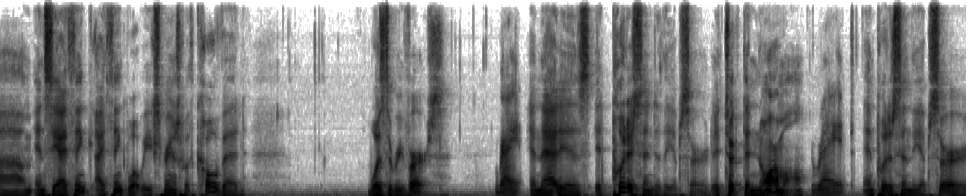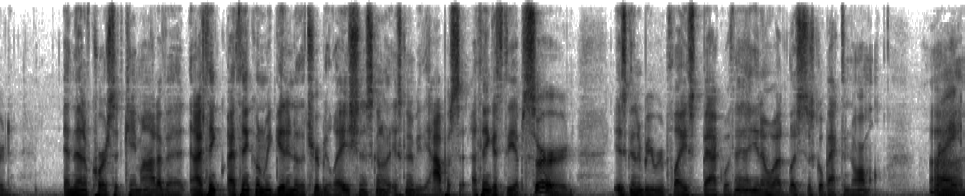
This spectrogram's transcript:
um, and see i think i think what we experienced with covid was the reverse. Right. and that is it put us into the absurd. It took the normal Right. and put us in the absurd. And then of course it came out of it. And i think i think when we get into the tribulation it's going to it's to be the opposite. I think it's the absurd is going to be replaced back with eh, you know what? Let's just go back to normal. Um, Right.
